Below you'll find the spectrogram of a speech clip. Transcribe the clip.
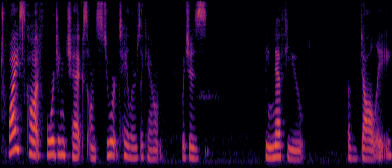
twice caught forging checks on Stuart Taylor's account, which is the nephew of Dolly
